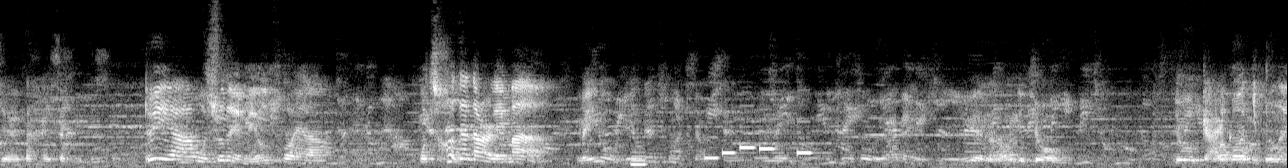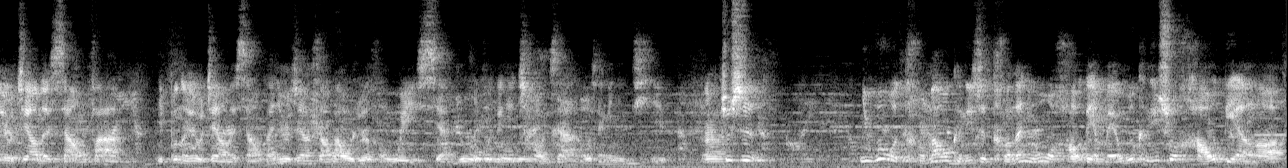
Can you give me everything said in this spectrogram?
些，但还是很不好。对呀，我说的也没有错呀。我错在哪儿了嘛？没有，你在耍小心思。你听说我要带你去医院，然后你就又改宝宝，你不能有这样的想法，你不能有这样的想法，你有这样想法我觉得很危险，就我会跟你吵架。我先给你提，就是。你问我疼吗？我肯定是疼。那你问我好点没？我肯定说好点了。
